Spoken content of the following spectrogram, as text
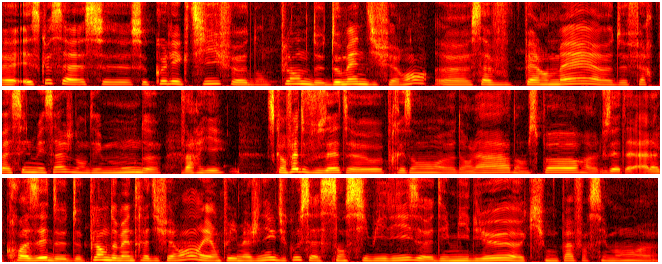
Euh, est-ce que ce, collectif, euh, dans plein de domaines différents, ça vous permet de faire passer le message dans des mondes variés? Parce qu'en fait, vous êtes présent dans l'art, dans le sport, vous êtes à la croisée de, plein de domaines très différents, et on peut imaginer que du coup, ça sensibilise des milieux qui n'ont pas forcément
